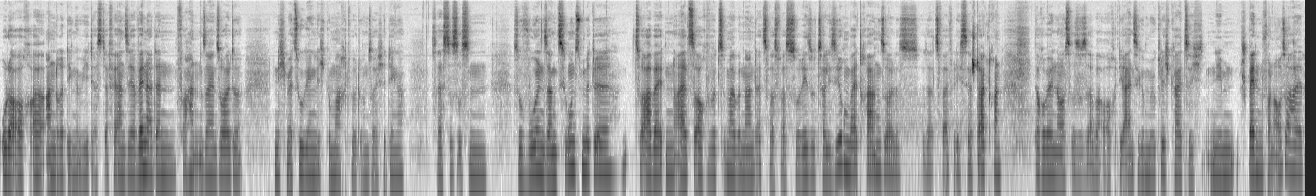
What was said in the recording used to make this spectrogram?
Oder auch äh, andere Dinge, wie dass der Fernseher, wenn er denn vorhanden sein sollte, nicht mehr zugänglich gemacht wird und solche Dinge. Das heißt, es ist ein, sowohl ein Sanktionsmittel zu arbeiten, als auch wird es immer benannt als was, was zur Resozialisierung beitragen soll. Das, da zweifle ich sehr stark dran. Darüber hinaus ist es aber auch die einzige Möglichkeit, sich neben Spenden von außerhalb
